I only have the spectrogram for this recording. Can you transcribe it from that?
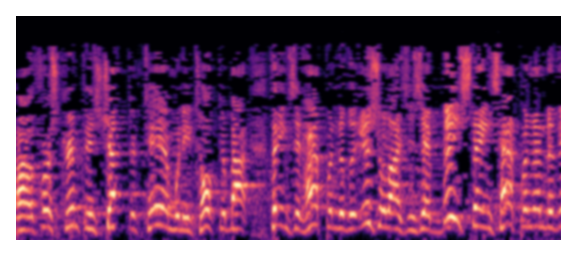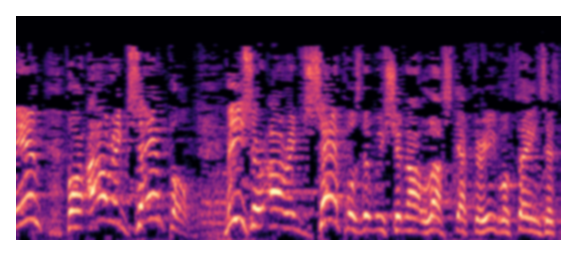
uh, 1 Corinthians chapter 10 when he talked about things that happened to the Israelites. He said, these things happened unto them for our example. These are our examples that we should not lust after evil things as,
